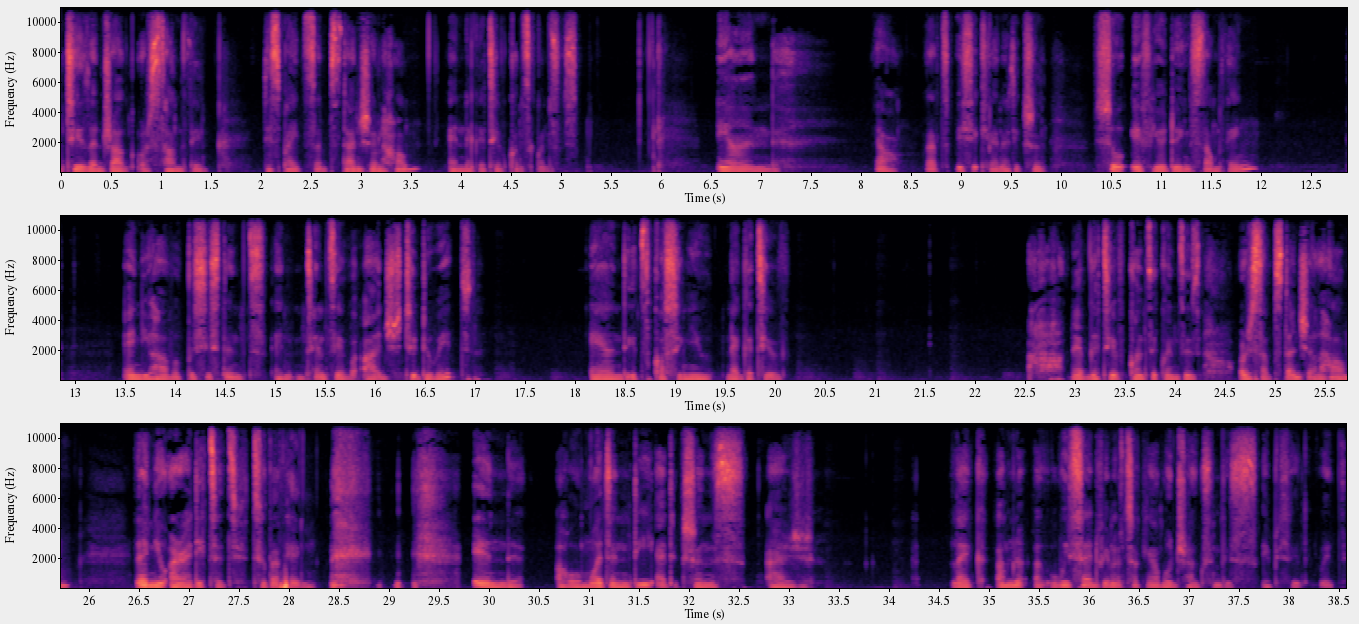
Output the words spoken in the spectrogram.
to use a drug or something despite substantial harm and negative consequences. And yeah, that's basically an addiction. So if you're doing something and you have a persistent and intensive urge to do it, and it's causing you negative negative consequences or substantial harm, then you are addicted to the thing. and our modern day addictions are like I'm not. Uh, we said we're not talking about drugs in this episode, but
